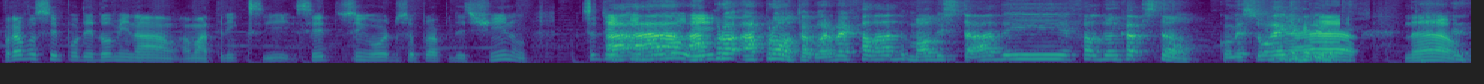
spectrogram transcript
Para você poder dominar a Matrix e ser senhor do seu próprio destino, você tem que ah, ah, ah, pronto, agora vai falar do mal do Estado e fala do encapistão. Começou o Red Pill. Não,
